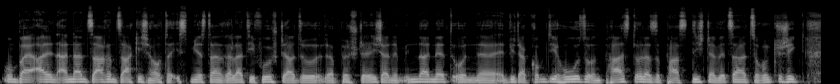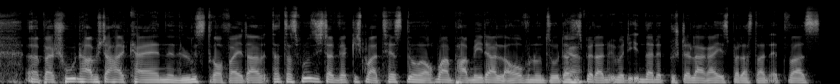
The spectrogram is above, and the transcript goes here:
Und bei allen anderen Sachen sage ich auch, da ist mir es dann relativ wurscht. Also da bestelle ich dann im Internet und äh, entweder kommt die Hose und passt oder sie passt nicht, dann wird sie halt zurückgeschickt. Äh, bei Schuhen habe ich da halt keine Lust drauf, weil da, das, das, muss ich dann wirklich mal testen und auch mal ein paar Meter laufen und so. Das ja. ist mir dann über die Internetbestellerei, ist mir das dann etwas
